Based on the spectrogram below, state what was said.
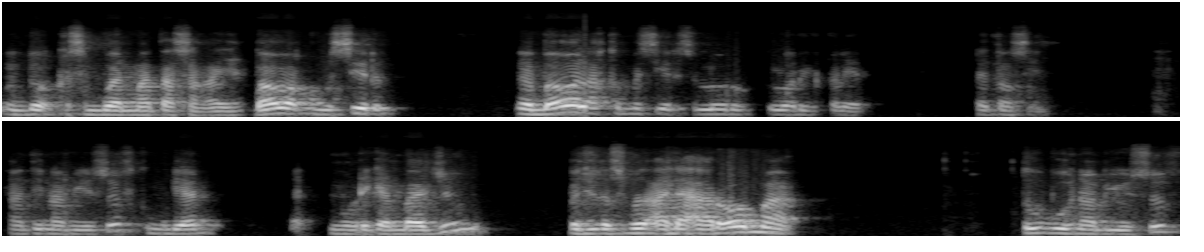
untuk kesembuhan mata sang ayah. Bawa ke Mesir. Eh, bawalah ke Mesir seluruh keluarga kalian. Datang sini. Nanti Nabi Yusuf kemudian memberikan baju. Baju tersebut ada aroma tubuh Nabi Yusuf.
